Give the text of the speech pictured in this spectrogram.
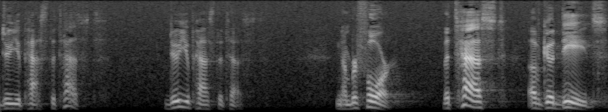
Do you pass the test? Do you pass the test? Number four, the test of good deeds.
